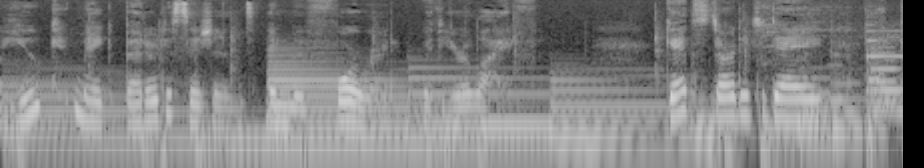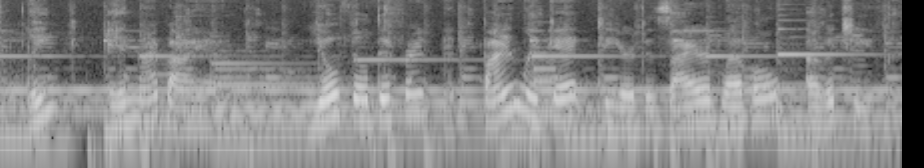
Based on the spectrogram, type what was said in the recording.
you can make better decisions and move forward with your life. Get started today at the link in my bio. You'll feel different and finally get to your desired level of achievement.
